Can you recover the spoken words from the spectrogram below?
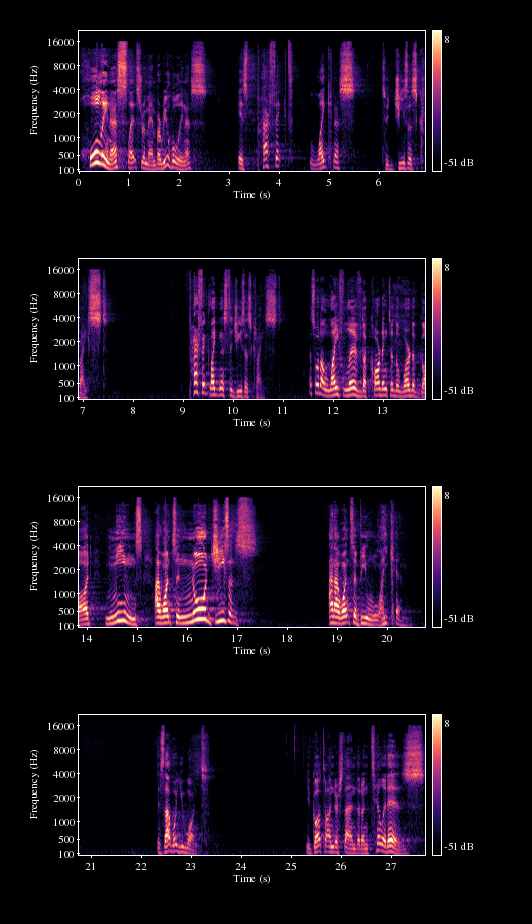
Holiness, let's remember, real holiness is perfect likeness to Jesus Christ. Perfect likeness to Jesus Christ. That's what a life lived according to the Word of God means. I want to know Jesus, and I want to be like Him. Is that what you want? You've got to understand that until it is,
